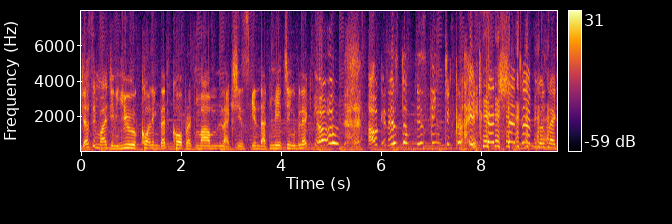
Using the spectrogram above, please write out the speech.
Just imagine you calling that corporate mom like she's in that meeting, be like, yo, how can I stop this thing to cry? It can't shut up because like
